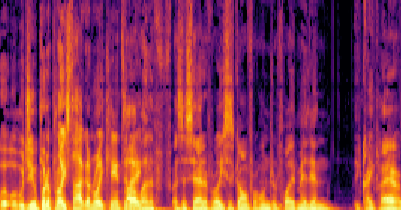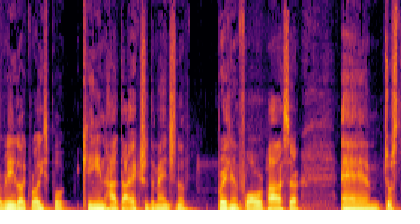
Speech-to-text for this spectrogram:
would you put a price tag on Roy Keane today? Oh, well, if, as I said, if Rice is going for 105 million, great player. I really like Rice, but Keane had that extra dimension of brilliant forward passer. Um, just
